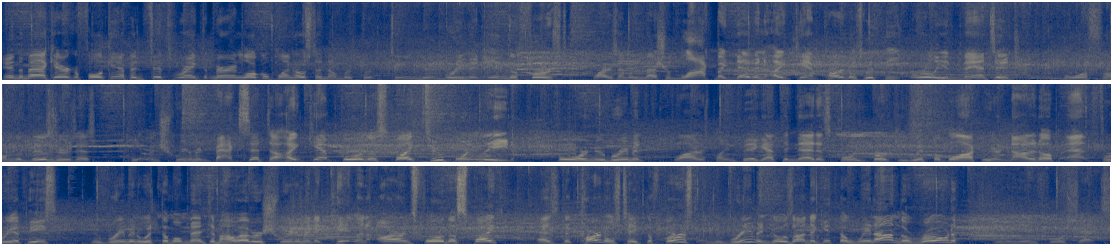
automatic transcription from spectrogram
In the MAC, Erica Folkamp and fifth-ranked Marion Local playing host to number 13 New Bremen in the first. Flyers Emily Mesher blocked by Devin Heitkamp. Cardinals with the early advantage. More from the visitors as Caitlin Schwederman back set to Heitkamp for the spike. Two-point lead for New Bremen. Flyers playing big at the net as Chloe Berkey with the block. We are knotted up at three apiece. New Bremen with the momentum, however. Schwederman to Caitlin Arns for the spike as the Cardinals take the first, and New Bremen goes on to get the win on the road, winning in four sets.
